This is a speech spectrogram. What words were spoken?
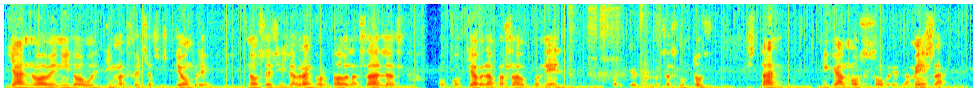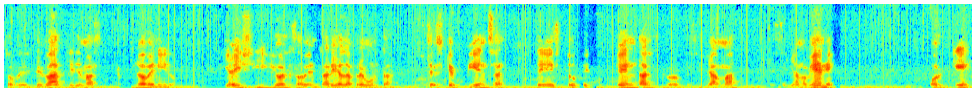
ya no ha venido a últimas fechas este hombre. No sé si le habrán cortado las alas o, qué habrá pasado con él, porque los asuntos están, digamos, sobre la mesa. sobre el debate y demás, no ha venido. Y ahí sí yo les aventaría la pregunta, ¿ustedes qué piensan de esto de Kendall, lo que se llama, este ya no viene? ¿Por qué?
